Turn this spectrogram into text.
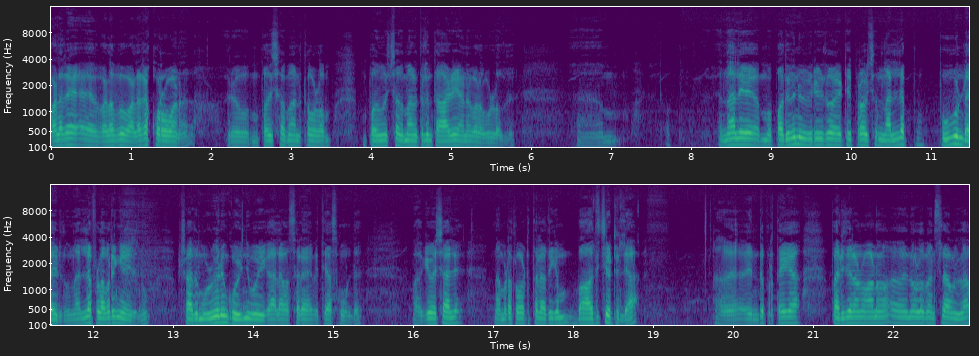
വളരെ വിളവ് വളരെ കുറവാണ്. ഒരു മുപ്പത് ശതമാനത്തോളം മുപ്പത് ശതമാനത്തിലും താഴെയാണ് വിളവുള്ളത്. എന്നാൽ പതിവിന് വിപരീതമായിട്ട് ഇപ്രാവശ്യം നല്ല പൂവുണ്ടായിരുന്നു. നല്ല ഫ്ലവറിംഗ് ആയിരുന്നു. പക്ഷെ അത് മുഴുവനും കൊഴിഞ്ഞു പോയി. കാലാവസ്ഥയുടെ വ്യത്യാസമുണ്ട്. ഭാഗ്യവശാൽ നമ്മുടെ തോട്ടത്തിൽ അധികം ബാധിച്ചിട്ടില്ല. അത് എന്ത് പ്രത്യേക പരിചരണമാണ് എന്നുള്ളത് മനസ്സിലാവില്ല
